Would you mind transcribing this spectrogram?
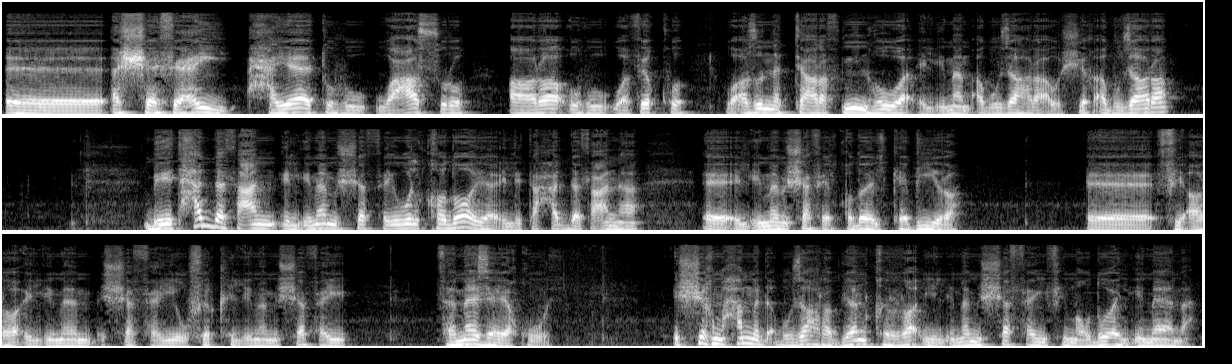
آه، الشافعي حياته وعصره آراؤه وفقهه وأظنك تعرف مين هو الإمام أبو زهرة أو الشيخ أبو زهرة. بيتحدث عن الإمام الشافعي والقضايا اللي تحدث عنها آه، الإمام الشافعي القضايا الكبيرة آه، في آراء الإمام الشافعي وفقه الإمام الشافعي. فماذا يقول؟ الشيخ محمد أبو زهرة بينقل رأي الإمام الشافعي في موضوع الإمامة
